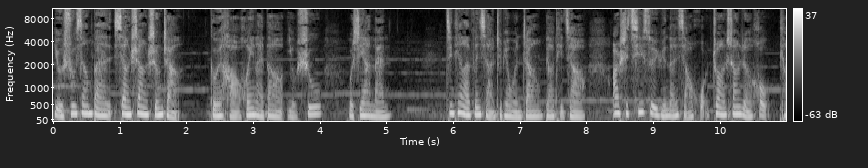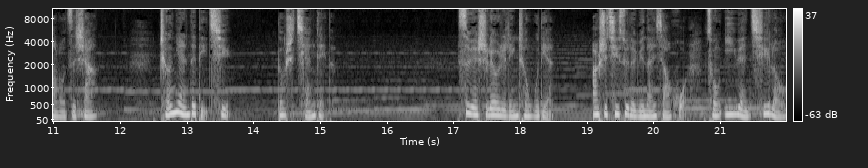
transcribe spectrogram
有书相伴，向上生长。各位好，欢迎来到有书，我是亚楠。今天来分享这篇文章，标题叫《二十七岁云南小伙撞伤人后跳楼自杀》。成年人的底气，都是钱给的。四月十六日凌晨五点，二十七岁的云南小伙从医院七楼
